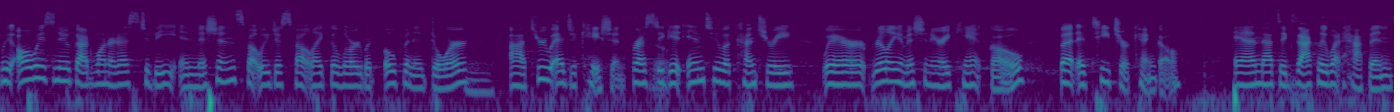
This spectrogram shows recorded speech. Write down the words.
We always knew God wanted us to be in missions, but we just felt like the Lord would open a door uh, through education for us to get into a country where really a missionary can't go, but a teacher can go. And that's exactly what happened.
